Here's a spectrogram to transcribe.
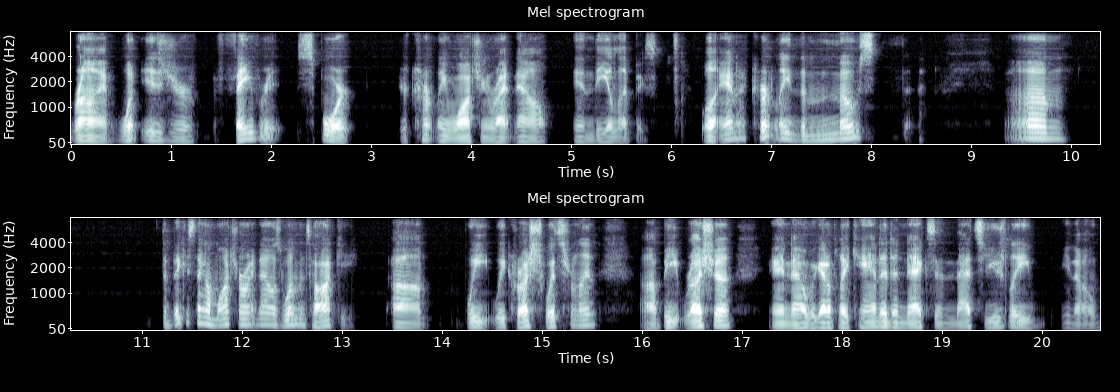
Ryan, what is your favorite sport you're currently watching right now in the Olympics? Well, Anna, currently the most um the biggest thing I'm watching right now is women's hockey. Um, we we crushed Switzerland, uh, beat Russia, and uh, we got to play Canada next, and that's usually you know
